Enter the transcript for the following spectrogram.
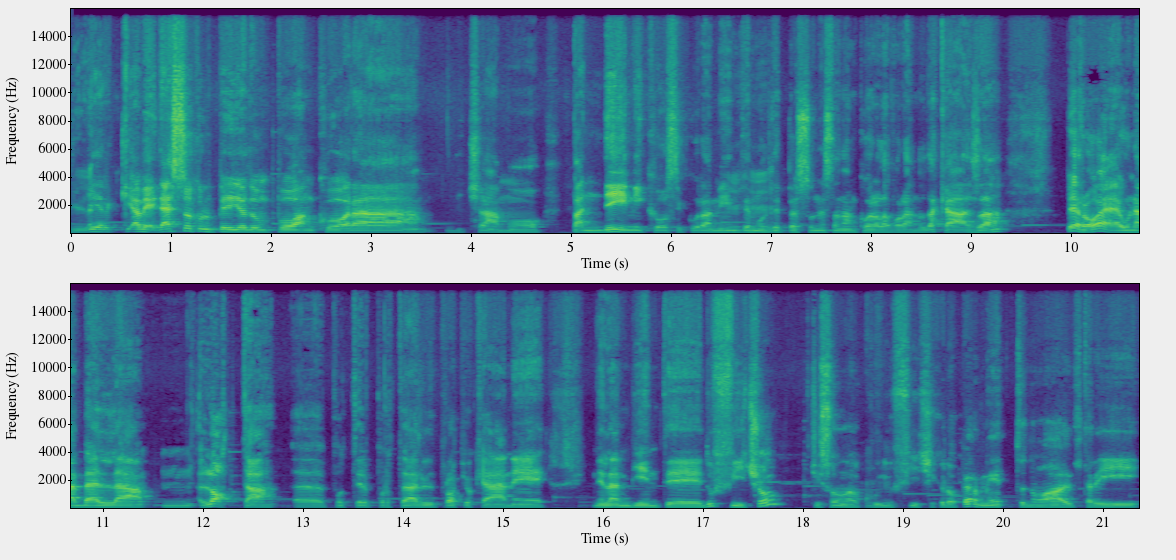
La- Perché, vabbè, adesso col periodo un po' ancora, diciamo, pandemico, sicuramente Mhm. molte persone stanno ancora lavorando da casa, però è una bella mh, lotta eh, poter portare il proprio cane nell'ambiente d'ufficio. Ci sono alcuni uffici che lo permettono, altri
